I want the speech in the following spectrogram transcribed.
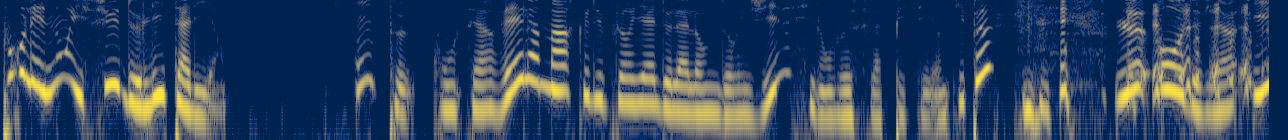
Pour les noms issus de l'italien, on peut conserver la marque du pluriel de la langue d'origine si l'on veut se la péter un petit peu. Le O devient I.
